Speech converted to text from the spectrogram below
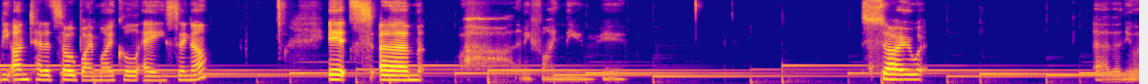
the Untethered Soul by Michael A. Singer. It's um let me find the review. So uh, the new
